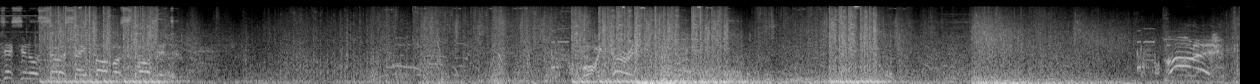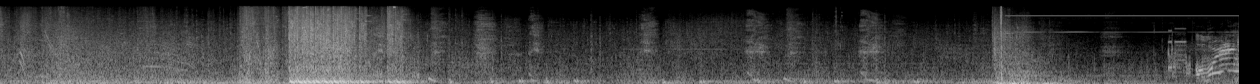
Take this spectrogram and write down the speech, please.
Additional suicide bombers spotted. Moving turret. Loaded! Awaiting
